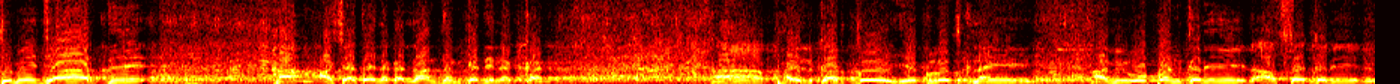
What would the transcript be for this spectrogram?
तुम्ही ज्या अर्थी हा अशा त्याला का लहान धमक्या दिल्या काय? हा फाईल काढतो एकलोच नाही? आम्ही ओपन करील असं करील.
